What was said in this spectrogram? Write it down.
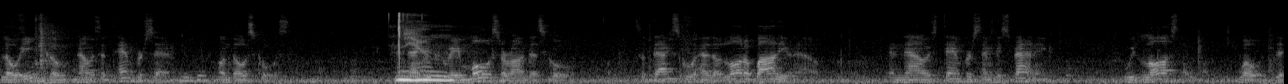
low income, now it's at ten percent on those schools. And then you create most around that school. So that school has a lot of value now. And now it's ten percent Hispanic. We lost, well, the,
